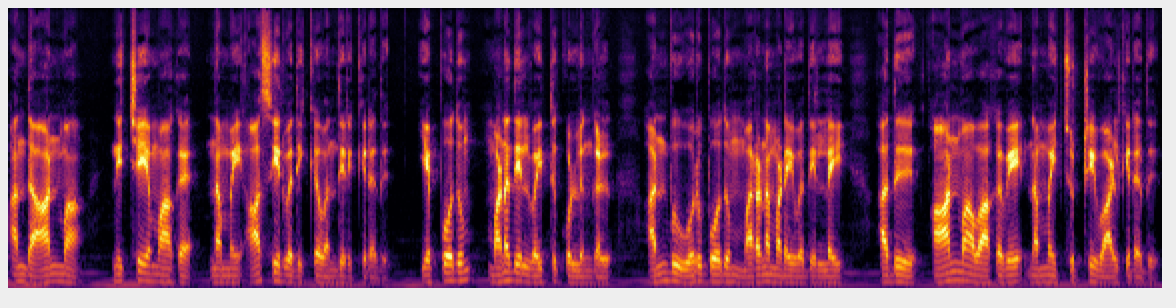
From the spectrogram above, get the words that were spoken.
அந்த ஆன்மா நிச்சயமாக நம்மை ஆசீர்வதிக்க வந்திருக்கிறது. எப்போதும் மனதில் வைத்துக் கொள்ளுங்கள். அன்பு ஒருபோதும் மரணமடைவதில்லை. அது ஆன்மாவாகவே நம்மை சுற்றி வாழ்கிறது.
